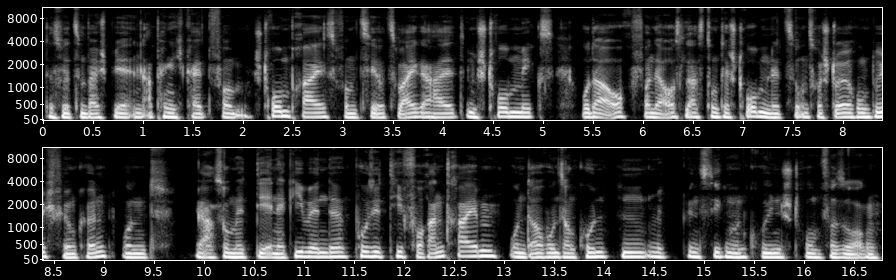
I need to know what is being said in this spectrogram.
dass wir zum Beispiel in Abhängigkeit vom Strompreis, vom CO2-Gehalt im Strommix oder auch von der Auslastung der Stromnetze unsere Steuerung durchführen können und ja, somit die Energiewende positiv vorantreiben und auch unseren Kunden mit günstigen und grünen Strom versorgen.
